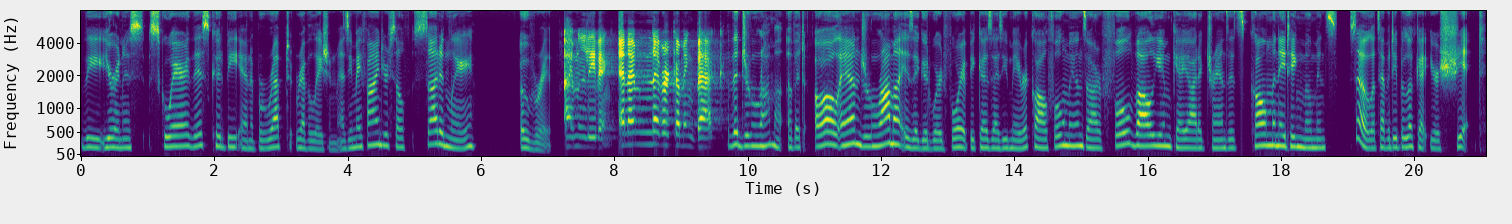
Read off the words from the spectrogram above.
the Uranus square, this could be an abrupt revelation, as you may find yourself suddenly over it. I'm leaving, and I'm never coming back. The drama of it all, and drama is a good word for it because, as you may recall, full moons are full volume chaotic transits, culminating moments. So let's have a deeper look at your shit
